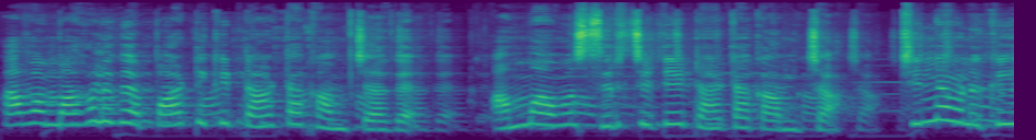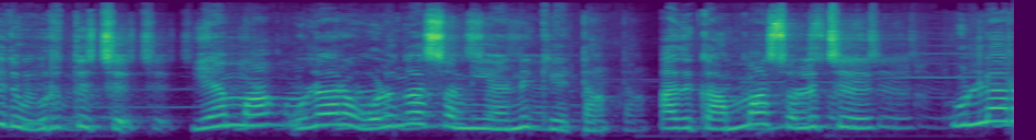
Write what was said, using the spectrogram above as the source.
அவன் மகளுக பாட்டிக்கு டாட்டா காமிச்சாங்க. அம்மாவும் சிரிச்சுட்டே டாட்டா காமிச்சா சின்னவனுக்கு இது உறுத்துச்சு. ஏம்மா உள்ளார ஒழுங்கா சொன்னியான்னு கேட்டான். அதுக்கு அம்மா சொல்லுச்சு உள்ளார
